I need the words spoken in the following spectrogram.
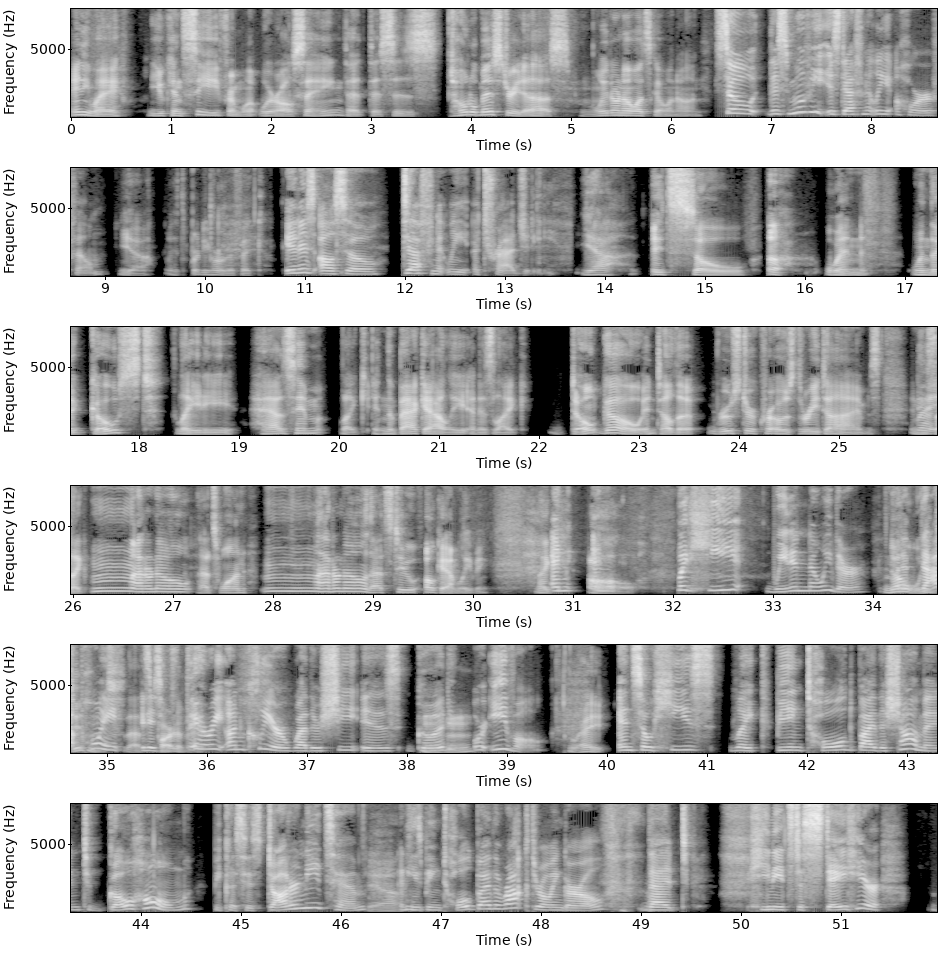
Anyway, you can see from what we're all saying that this is total mystery to us. We don't know what's going on. So, this movie is definitely a horror film. Yeah, it's pretty horrific. It is also definitely a tragedy. Yeah, it's so uh when when the ghost lady has him like in the back alley and is like don't go until the rooster crows three times. And he's like, mm, I don't know. That's one. Mm, I don't know. That's two. Okay, I'm leaving. Like, And- and- oh, But he, we didn't know either. No, But at that point, That's it is of it. very unclear whether she is good Mhm. or evil. right. And so he's like being told by the shaman to go home because his daughter needs him. Yeah. And he's being told by the rock throwing girl that he needs to stay here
